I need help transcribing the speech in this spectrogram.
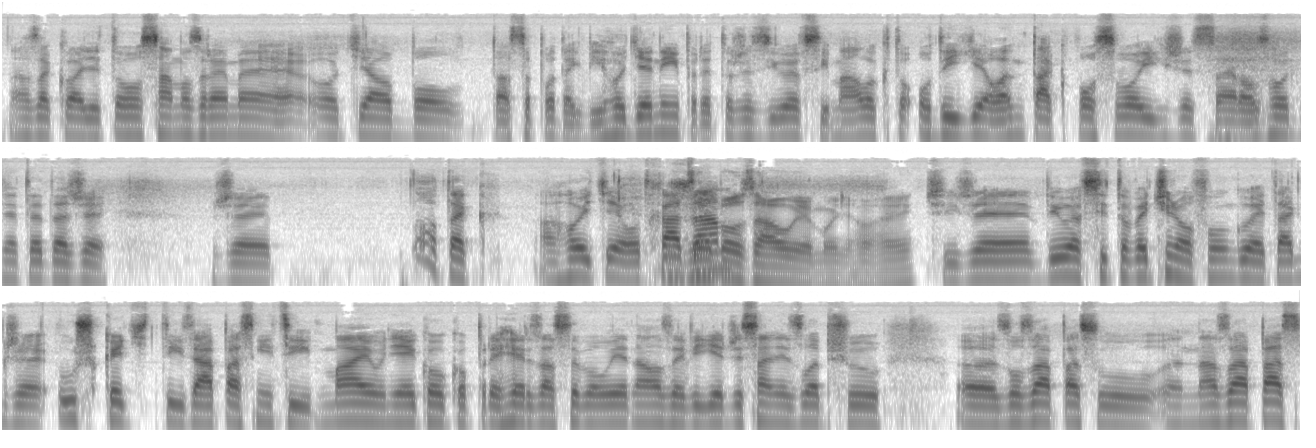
Na základe toho samozrejme odtiaľ bol, dá sa povedať, vyhodený, pretože z UFC málo kto odíde len tak po svojich, že sa rozhodne teda, že že no tak ahojte, odchádzam. Už nebol záujem o ňo, hej. Čiže v UFC to väčšinou funguje tak, že už keď tí zápasníci majú niekoľko prehier za sebou, je naozaj vidieť, že sa nezlepšujú e, zo zápasu na zápas,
